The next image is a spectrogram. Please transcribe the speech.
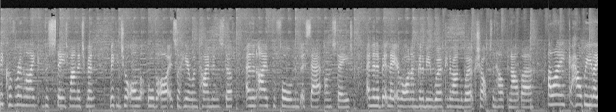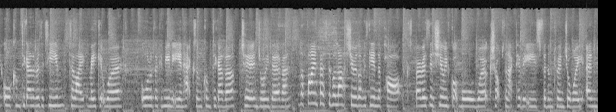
Mainly covering like the stage management, making sure all, all the artists are here on time and stuff. And then I've performed a set on stage. And then a bit later on, I'm going to be working around the workshops and helping out there. I like how we like all come together as a team to like make it work. All of the community in Hexham come together to enjoy the event. The Find Festival last year was obviously in the parks, whereas this year we've got more workshops and activities for them to enjoy and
